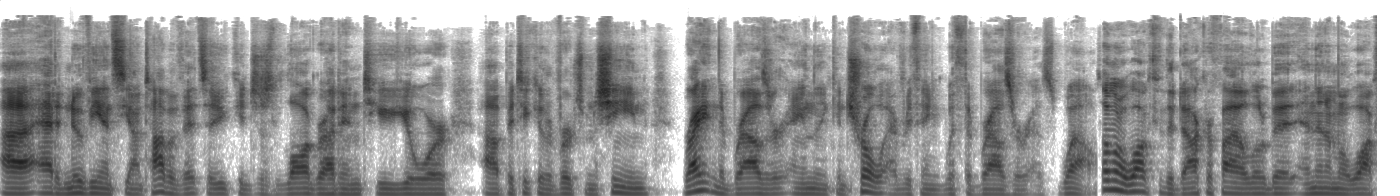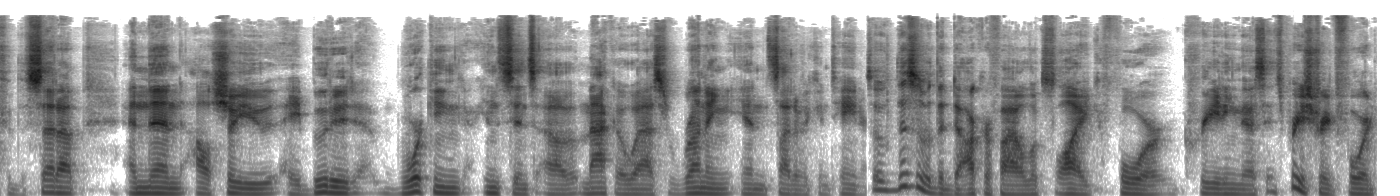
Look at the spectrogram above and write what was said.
uh, added noVNC on top of it. So you could just log right into your uh, particular virtual machine right in the browser and then control everything with the browser as well. So I'm going to walk through the Docker file a little bit and then I'm going to walk through the setup and then I'll show you a booted working instance of Mac OS running inside of a container. So this is what the Docker file looks like for creating this. It's pretty straightforward.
